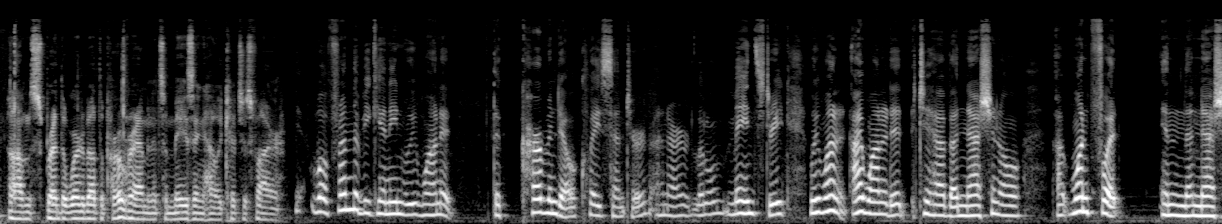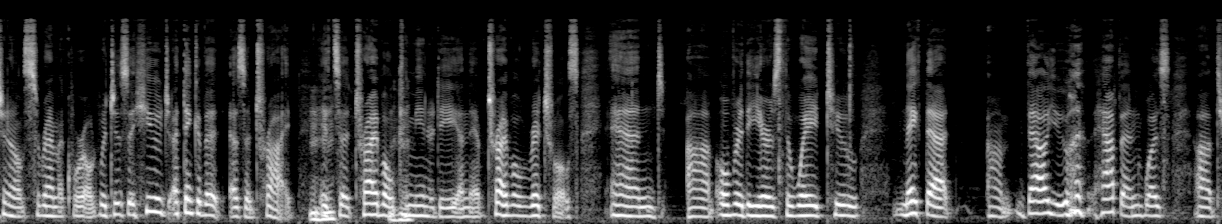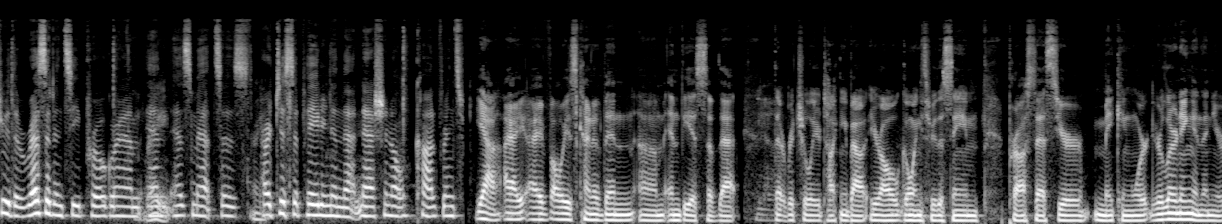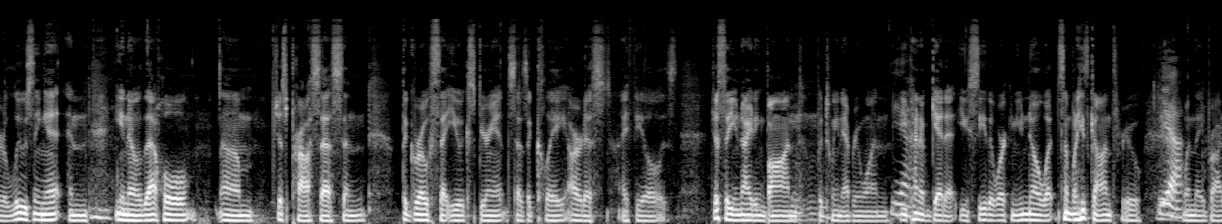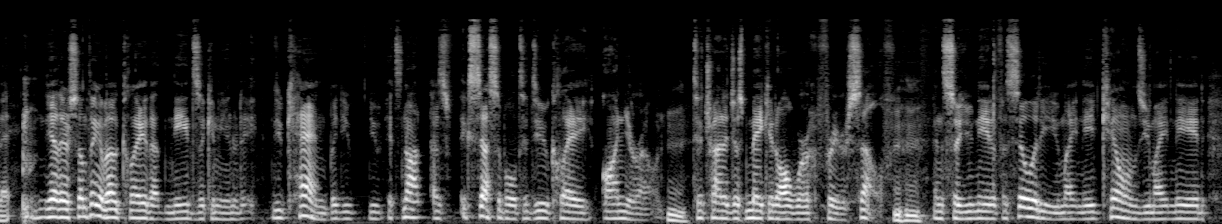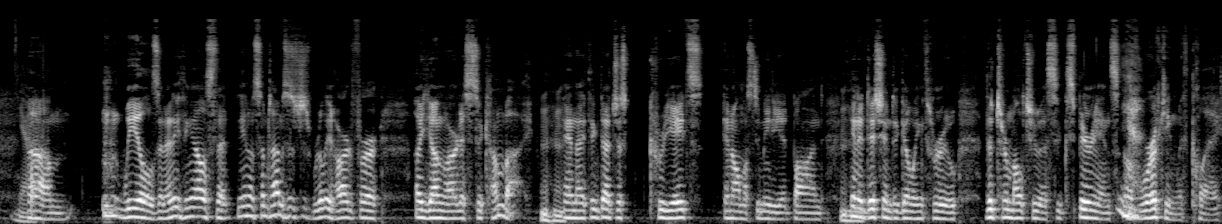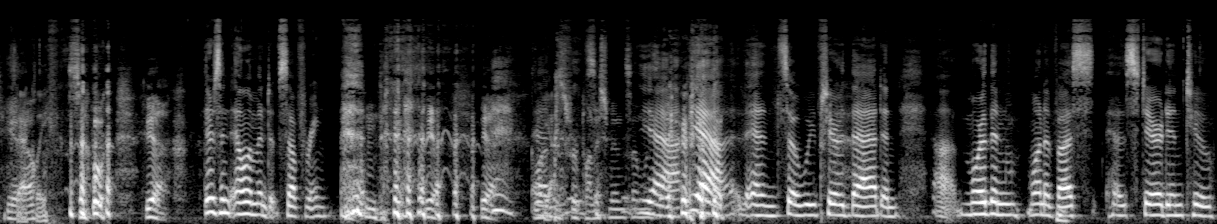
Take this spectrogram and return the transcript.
um, spread the word about the program, and it's amazing how it catches fire. Yeah, Well, from the beginning, we wanted the Carbondale Clay Center on our little main street. We wanted, I wanted it to have a national, uh, one foot in the national ceramic world, which is a huge. I think of it as a tribe. It's a tribal community, and they have tribal rituals. And uh, over the years, the way to make that um, value happen was uh, through the residency program, and as Matt says, Right. participating in that national conference. Yeah, I, I've always kind of been um, envious of that Yeah. that ritual you're talking about. You're all going through the same process. You're making work, you're learning, and then you're losing it, and you know that whole um, just process and the growth that you experience as a clay artist. I feel is just a uniting bond Mm-hmm. between everyone. You kind of get it. You see the work and you know what somebody's gone through Yeah. when they brought it. Yeah, there's something about clay that needs a community. You can, but you, you it's not as accessible to do clay on your own. To try to just make it all work for yourself. And so you need a facility, you might need kilns, you might need Yeah. um, wheels and anything else that, you know, sometimes it's just really hard for a young artist to come by. And I think that just creates an almost immediate bond in addition to going through the tumultuous experience of working with clay you Exactly. know so yeah. There's an element of suffering. yeah. Yeah. Gluttons for punishment some Yeah, say. yeah. And so we've shared that, and uh, more than one of us has stared into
